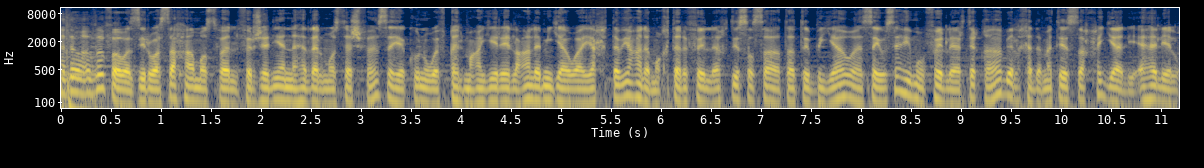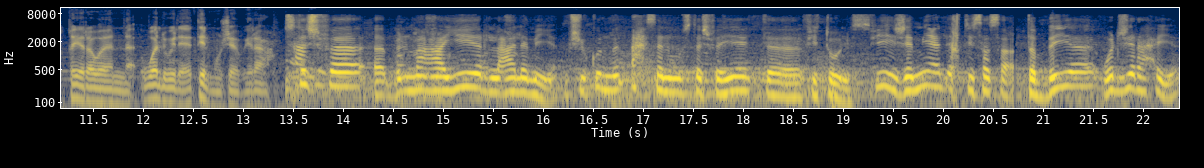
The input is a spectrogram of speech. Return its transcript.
هذا وأضاف وزير الصحة مصطفى الفرجاني أن هذا المستشفى سيكون وفق المعايير العالمية ويحتوي على مختلف الاختصاصات الطبية وسيساهم في الارتقاء بالخدمات الصحية لأهل القيروان والولايات المجاورة. مستشفى بالمعايير العالمية باش يكون من أحسن المستشفيات في تونس. فيه جميع الاختصاصات الطبية والجراحية.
